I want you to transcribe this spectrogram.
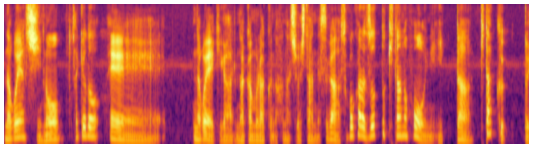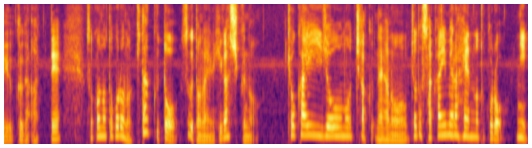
名古屋市の、先ほど、えー名古屋駅がある中村区の話をしたんですが、そこからずっと北の方に行った北区という区があって、そこのところの北区とすぐ隣の東区の境界上の近くね、あの、ちょうど境目ら辺のところに、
